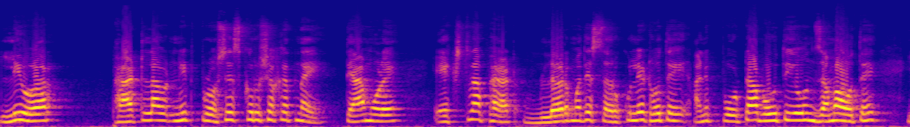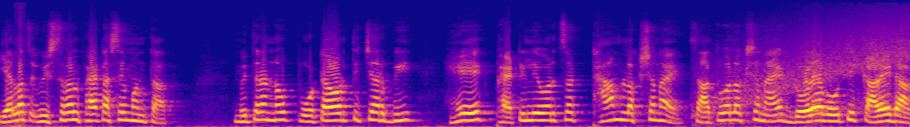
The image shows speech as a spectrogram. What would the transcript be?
लिव्हर फॅटला नीट प्रोसेस करू शकत नाही. त्यामुळे एक्स्ट्रा फॅट ब्लडमध्ये सर्क्युलेट होते आणि पोटाभोवती येऊन जमा होते यालाच विसरल फॅट असे म्हणतात. मित्रांनो पोटावरती चरबी हे एक फॅटी लिव्हरचं ठाम लक्षण आहे सातवं लक्षण आहे डोळ्याभोवती काळे डाग.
